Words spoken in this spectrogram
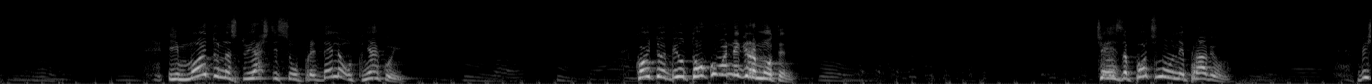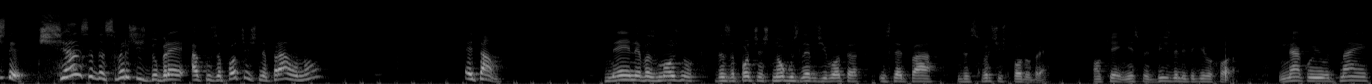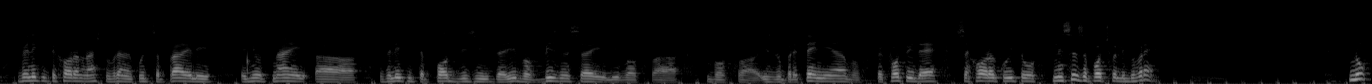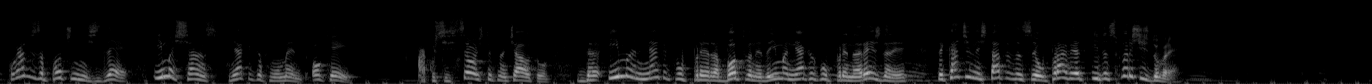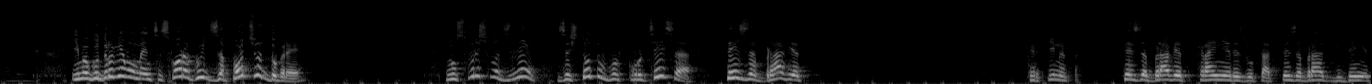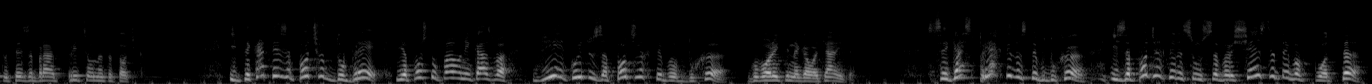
И моето настояще се определя от някой, който е бил толкова неграмотен, че е започнал неправилно. Вижте, шанса да свършиш добре, ако започнеш неправилно, е там. Не е невъзможно да започнеш много зле в живота и след това да свършиш по-добре. Окей, ние сме виждали такива хора. Някои от най-великите хора на нашето време, които са правили едни от най-великите подвизи, дали в бизнеса или в, в изобретения, в каквото и да е, са хора, които не са започвали добре. Но когато започнеш зле, има шанс в някакъв момент, окей, okay, ако си все още в началото, да има някакво преработване, да има някакво пренареждане, така че нещата да се оправят и да свършиш добре. Има го другия момент с хора, които започват добре, но свършват зле, защото в процеса те забравят картината. Те забравят крайния резултат, те забравят видението, те забравят прицелната точка. И така те започват добре. И апостол Павел ни казва, вие, които започнахте в духа, говорейки на галатяните, сега спряхте да сте в духа и започнахте да се усъвършенствате в плътта.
